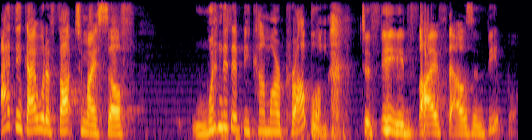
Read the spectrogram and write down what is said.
I think I would have thought to myself, When did it become our problem to feed 5,000 people?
